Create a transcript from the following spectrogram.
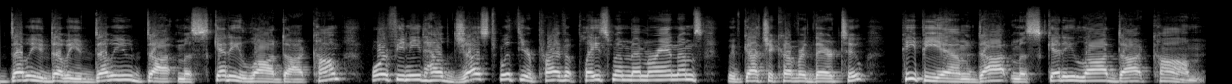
www.moschettilaw.com. Or if you need help just with your private placement memorandums, we've got you covered there too ppm.moschettilaw.com.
